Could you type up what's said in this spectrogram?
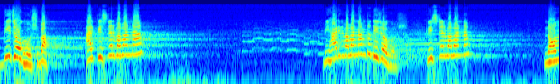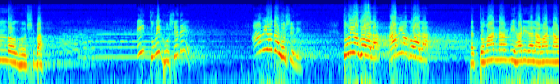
দ্বিজ ঘোষ, বাহ। আর কৃষ্ণের বাবার নাম? বিহারির বাবার নাম তো দ্বিজ ঘোষ, কৃষ্ণের বাবার নাম নন্দ ঘোষ, বাহ। এই তুমি ঘষে দে আমিও তো ঘষে দে তুমিও গোয়ালা, আমিও গোয়ালা। তা তোমার নাম বিহারিলাল, আমার নাম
